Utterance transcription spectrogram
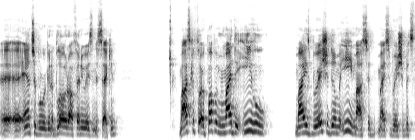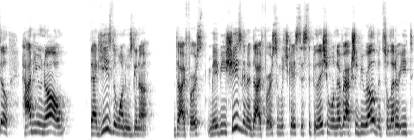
uh, answer, but we're going to blow it off anyways in a second. But still, how do you know that he's the one who's to die first? Maybe she's to die first, in which case the stipulation will never actually be relevant. So let her eat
